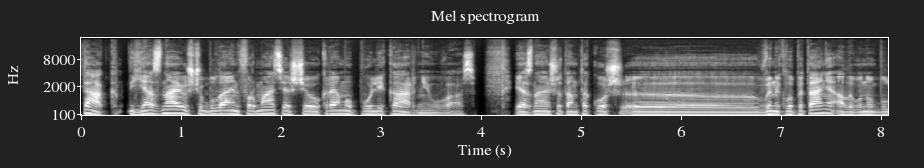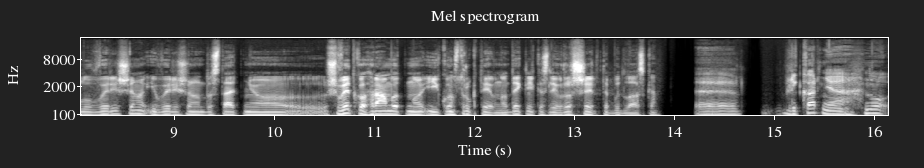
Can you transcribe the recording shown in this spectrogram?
так, я знаю, що була інформація ще окремо по лікарні у вас. Я знаю, що там також е, виникло питання, але воно було вирішено і вирішено достатньо швидко, грамотно і конструктивно. Декілька слів. Розширте, будь ласка. Е, Лікарня, ну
